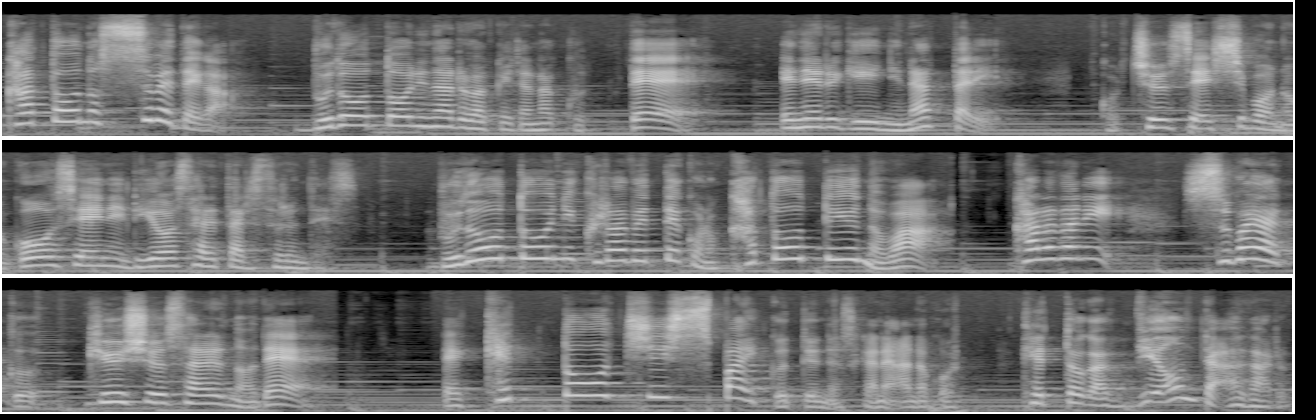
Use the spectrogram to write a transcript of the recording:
果糖の全てがブドウ糖になるわけじゃなくってエネルギーになったりこう中性脂肪の合成に利用されたりするんです。ブドウ糖に比べてこの果糖っていうのは体に素早く吸収されるのでえ血糖値スパイクっていうんですかね。あのこう血糖がビューンって上がる。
